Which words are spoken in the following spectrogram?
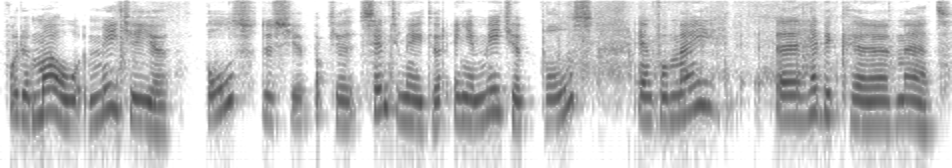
Voor de mouw meet je je pols dus je pakt je centimeter en je meet je pols. En voor mij uh, heb ik uh, maat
